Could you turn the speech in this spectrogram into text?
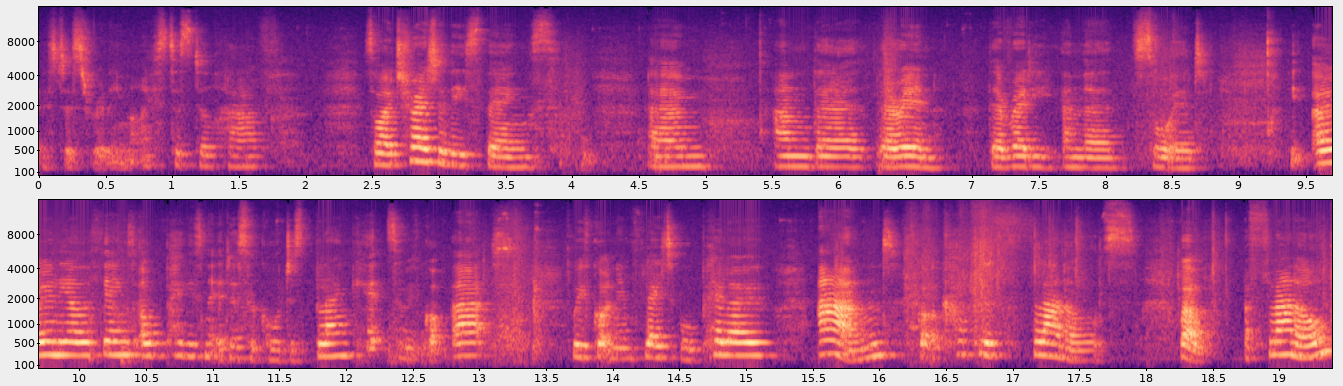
it's just really nice to still have. So I treasure these things um, and they're, they're in, they're ready and they're sorted. The only other things, oh Peggy's knitted us a gorgeous blanket, so we've got that. We've got an inflatable pillow and got a couple of flannels. Well, a flannel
